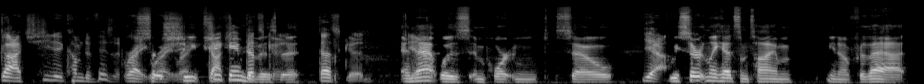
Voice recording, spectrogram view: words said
gotcha she did come to visit right so right she right. she Gotcha. came to That's visit good. that's good and Yeah. that was important. So yeah we certainly had some time, you know, for that.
